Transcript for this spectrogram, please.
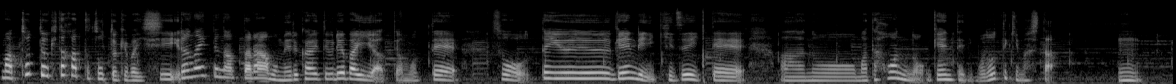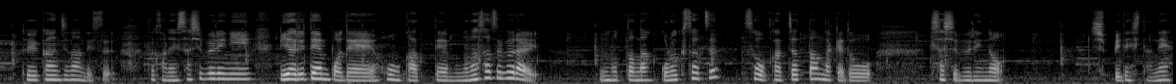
まあ、取っておきたかったら取っておけばいいし、いらないってなったらもうメルカリで売ればいいやって思って、そう、っていう原理に気づいて、あのー、また本の原点に戻ってきました。うん。という感じなんです。だからね、久しぶりにリアル店舗で本買って、もう7冊ぐらい持ったな56冊そう買っちゃったんだけど久しぶりの出費でしたね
